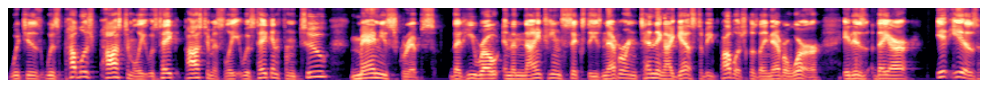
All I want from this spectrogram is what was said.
which is was published posthumously. It was taken posthumously. It was taken from two manuscripts that he wrote in the 1960s, never intending, I guess, to be published because they never were. It is they are it is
